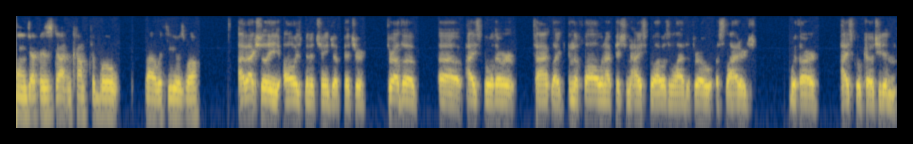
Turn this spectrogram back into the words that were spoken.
changeup has gotten comfortable uh, with you as well? I've actually always been a changeup pitcher throughout the uh, high school. There were time like in the fall when I pitched in high school, I wasn't allowed to throw a slider with our high school coach. He didn't.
